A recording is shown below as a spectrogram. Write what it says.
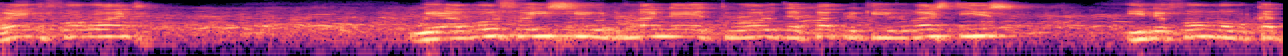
going forward, we have also issued money to all the public universities in the form of cabinet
